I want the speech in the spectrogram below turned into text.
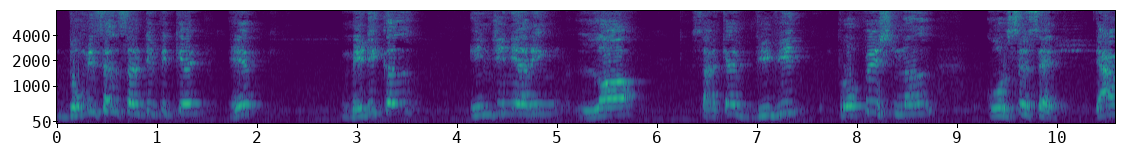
डोमिसाईल सर्टिफिकेट हे मेडिकल इंजिनिअरिंग लॉ सारख्या विविध प्रोफेशनल कोर्सेस आहेत. त्या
